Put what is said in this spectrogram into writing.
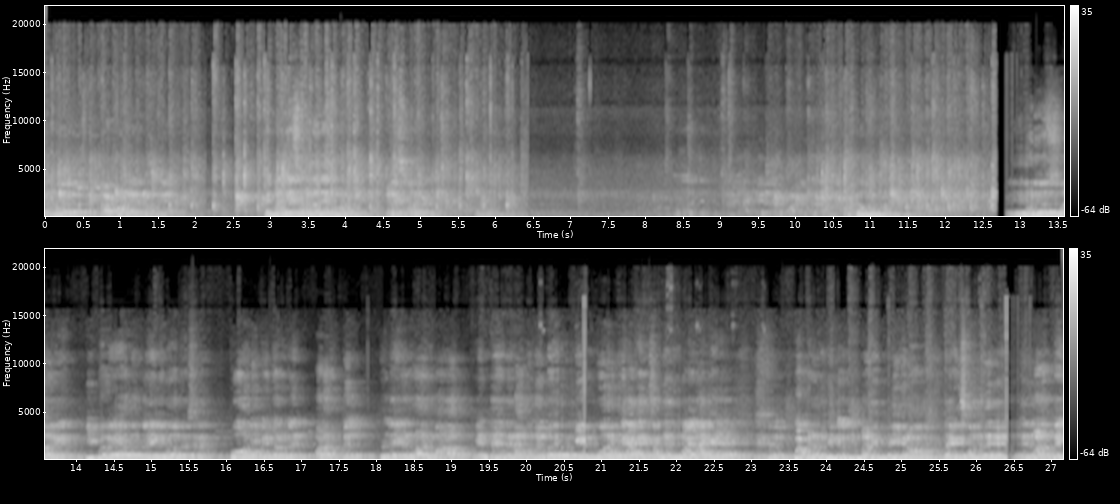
ரொம்ப பேக்ரவுண்ட் இருக்கிறவங்க மத்தியாசம் மத்தியாசம் யோசிச்சு பாருங்க. இப்பவே வந்து பிள்ளைங்களுக்கு ஒரு பிரச்சனை. போலி பெற்றோர்கள் வளர்ப்பில் பிள்ளைகள் வளருமானால் என்ன நடக்கும் என்பதை ஒரு கோரிக்கையாக சங்கத்தின் வாயிலாக மக்கள் நீங்கள் மாதிரி வைக்கிறோம். தயவு செய்து திருமணத்தை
